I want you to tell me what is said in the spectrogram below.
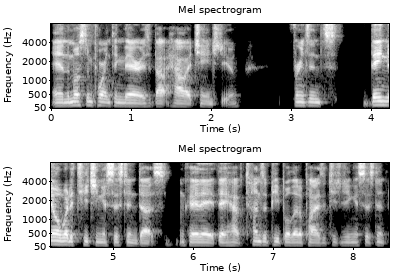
And the most important thing there is about how it changed you. For instance, they know what a teaching assistant does. Okay. They, they have tons of people that apply as a teaching assistant.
